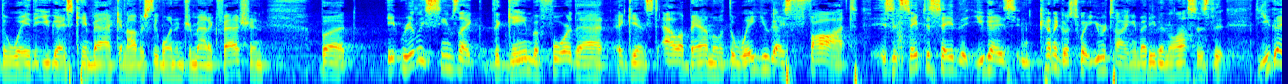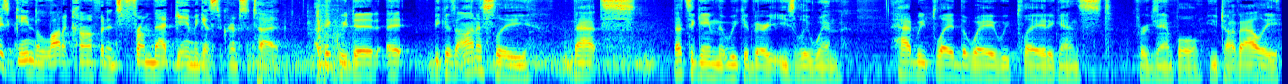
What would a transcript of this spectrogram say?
the way that you guys came back and obviously won in dramatic fashion, but it really seems like the game before that against Alabama, with the way you guys fought, is it safe to say that you guys, and kind of goes to what you were talking about, even losses, that, you guys gained a lot of confidence from that game against the Crimson Tide? I think we did, it, because honestly, that's that's a game that we could very easily win. Had we played the way we played against, for example, Utah Valley,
